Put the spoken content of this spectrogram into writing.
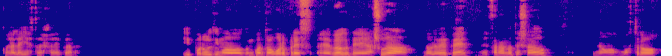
con la ley esta de GDPR. Y por último, en cuanto a WordPress, en el blog de ayuda WP de Fernando Tellado nos mostró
